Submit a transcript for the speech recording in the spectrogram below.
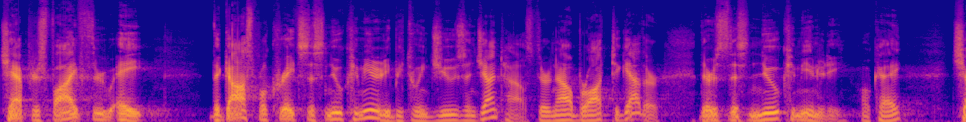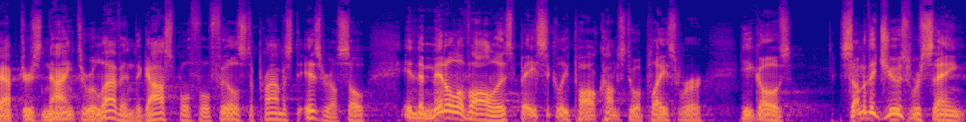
chapters 5 through 8, the gospel creates this new community between Jews and Gentiles. They're now brought together. There's this new community, okay? Chapters 9 through 11, the gospel fulfills the promise to Israel. So, in the middle of all this, basically, Paul comes to a place where he goes, Some of the Jews were saying,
